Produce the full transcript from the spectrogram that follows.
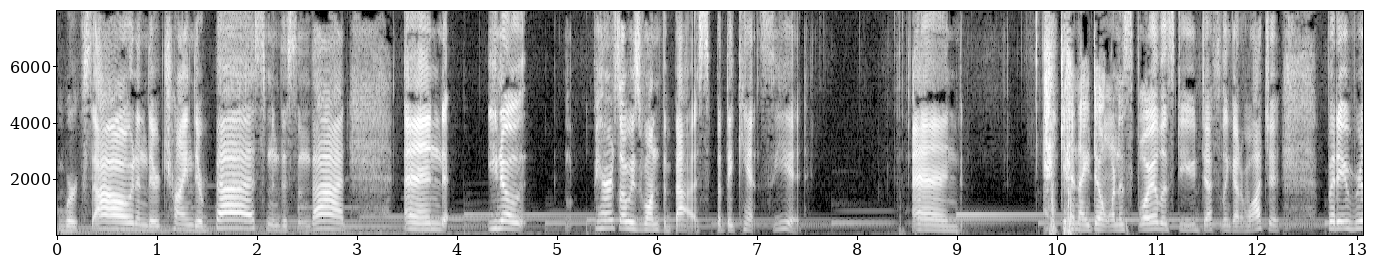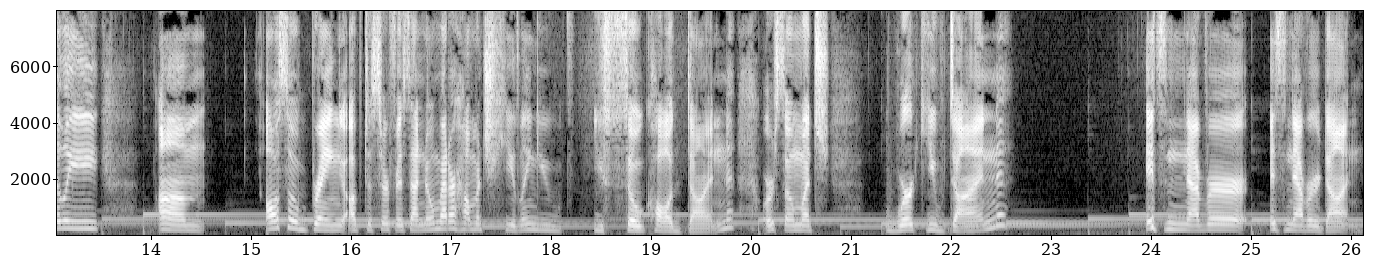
works out and they're trying their best and this and that and you know, parents always want the best, but they can't see it. And again, I don't want to spoil this to you. Definitely got to watch it. But it really um, also bring up to surface that no matter how much healing you you so-called done or so much work you've done, it's never it's never done.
